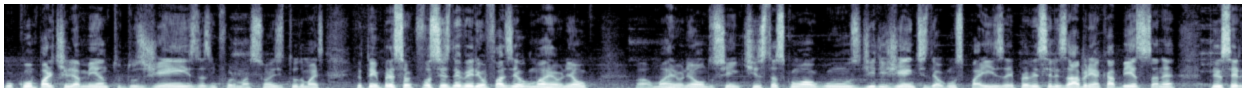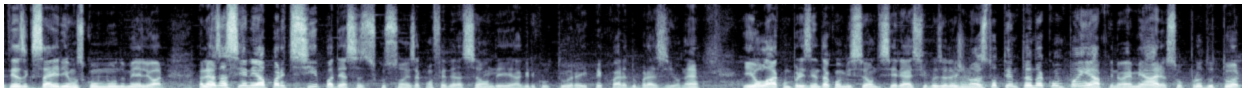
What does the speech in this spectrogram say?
o compartilhamento dos genes, das informações e tudo mais. Eu tenho a impressão que vocês deveriam fazer alguma reunião uma reunião dos cientistas com alguns dirigentes de alguns países aí para ver se eles abrem a cabeça, né? Tenho certeza que sairíamos com um mundo melhor. Aliás, a CNA participa dessas discussões, a Confederação de Agricultura e Pecuária do Brasil, né? E eu lá como presidente da Comissão de Cereais e Fibras Oleaginosas estou tentando acompanhar, porque não é minha área, eu sou produtor,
